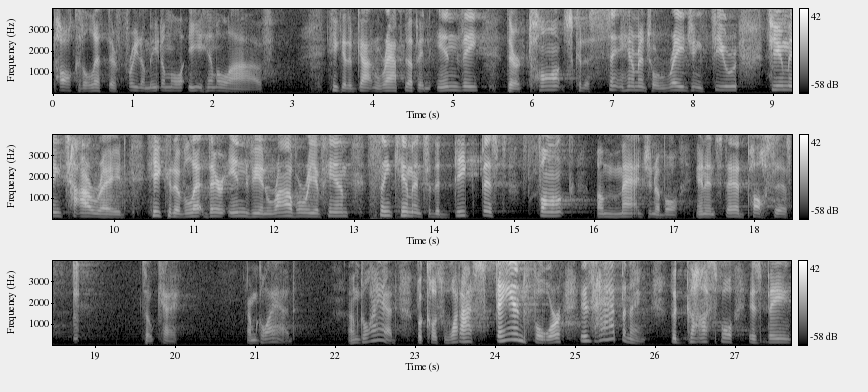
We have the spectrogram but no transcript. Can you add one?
Paul could have let their freedom eat, them, eat him alive. He could have gotten wrapped up in envy. Their taunts could have sent him into a raging, fuming tirade. He could have let their envy and rivalry of him sink him into the deepest funk imaginable. And instead, Paul says, It's okay. I'm glad. I'm glad because what I stand for is happening. The gospel is being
